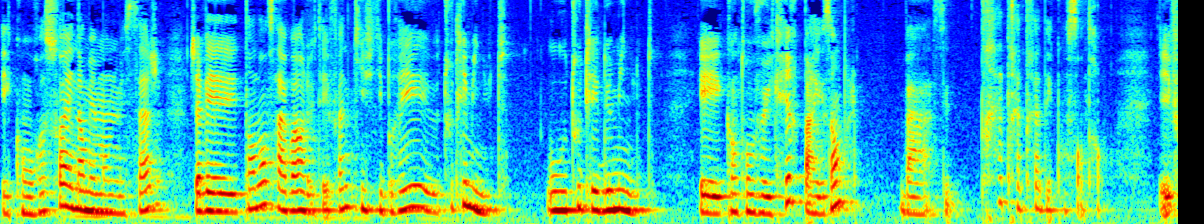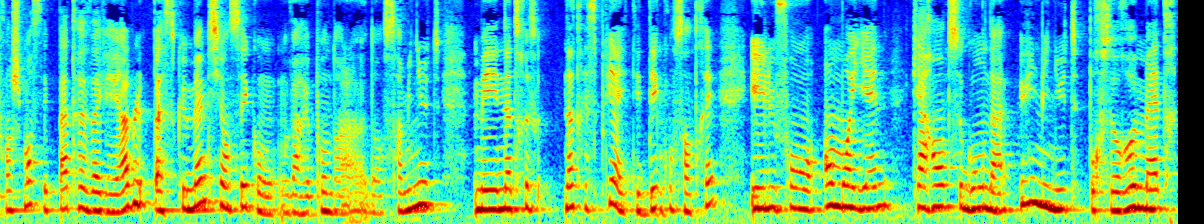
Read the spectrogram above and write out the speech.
et qu'on reçoit énormément de messages, j'avais tendance à avoir le téléphone qui vibrait euh, toutes les minutes ou toutes les deux minutes. Et quand on veut écrire par exemple, bah c'est très très très déconcentrant. Et franchement, c'est pas très agréable parce que même si on sait qu'on va répondre dans, 5 minutes, mais notre, notre esprit a été déconcentré et il lui faut en moyenne 40 secondes à 1 minute pour se remettre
